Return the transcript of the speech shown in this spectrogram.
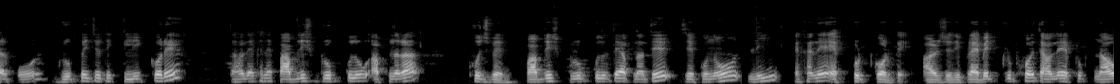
তারপর গ্রুপে যদি ক্লিক করে, তাহলে এখানে পাবলিশ গ্রুপগুলো আপনারা খুঁজবেন। পাবলিশ গ্রুপগুলোতে আপনাদের যে কোনো লিঙ্ক এখানে অ্যাপ্রুভ করবে। আর যদি প্রাইভেট গ্রুপ হয়, তাহলে অ্যাপ্রুভ নাও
